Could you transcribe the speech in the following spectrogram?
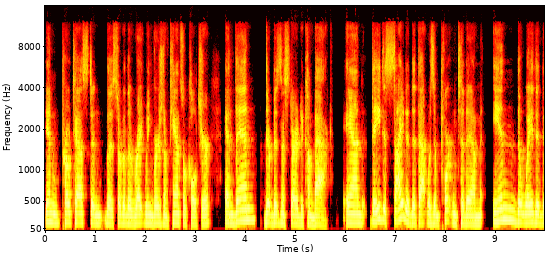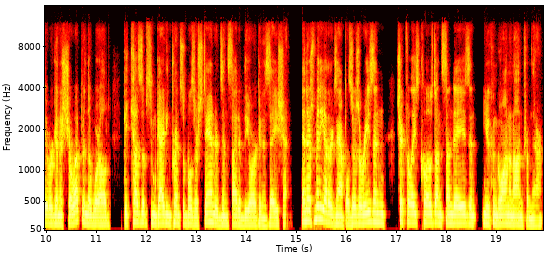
in protest and the sort of the right wing version of cancel culture. And then their business started to come back. And they decided that that was important to them in the way that they were going to show up in the world because of some guiding principles or standards inside of the organization. And there's many other examples. There's a reason Chick-fil-A's closed on Sundays and you can go on and on from there.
